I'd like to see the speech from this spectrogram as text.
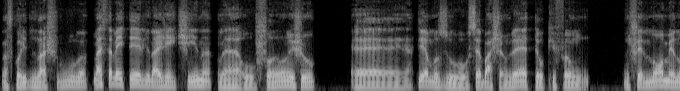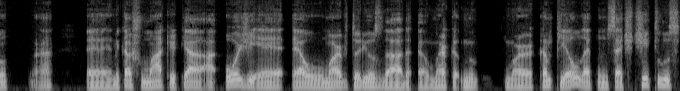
nas corridas na chuva. Mas também teve na Argentina, né? O Fanjo. É, temos o Sebastian Vettel, que foi um, um fenômeno, né? É, Michael Schumacher, que a, a, hoje é, é o maior vitorioso da, da é o maior, maior campeão, né? Com sete títulos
